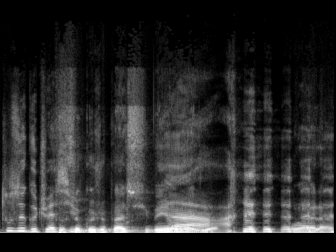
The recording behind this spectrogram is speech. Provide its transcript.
Tout ce que tu assumes. Tout ce que je peux assumer, on va dire. Ah. voilà.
